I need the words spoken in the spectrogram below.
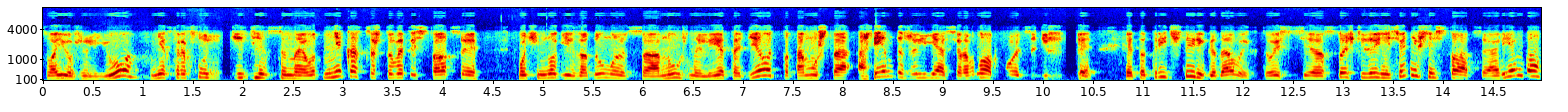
свое жилье. В некоторых случаях единственное. Вот мне кажется, что в этой ситуации очень многие задумаются, а нужно ли это делать, потому что аренда жилья все равно обходится дешевле. Это 3-4 годовых. То есть э, с точки зрения сегодняшней ситуации аренда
